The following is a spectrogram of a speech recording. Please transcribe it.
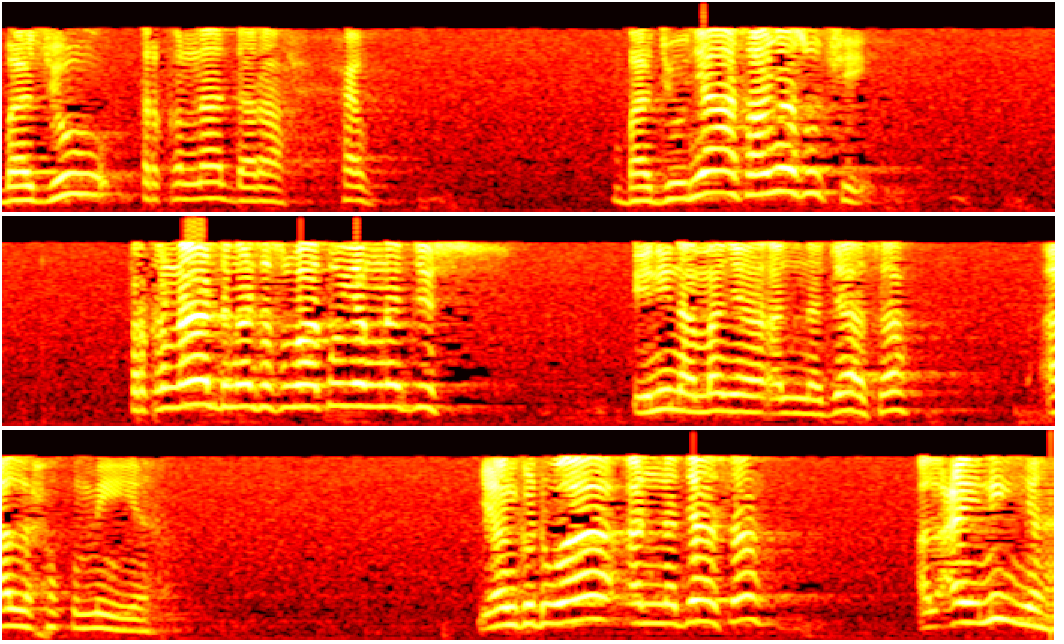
Baju terkena darah haid. Bajunya asalnya suci. Terkena dengan sesuatu yang najis ini namanya an-najasah al-hukmiyah. Yang kedua an-najasah al-ainiyah.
